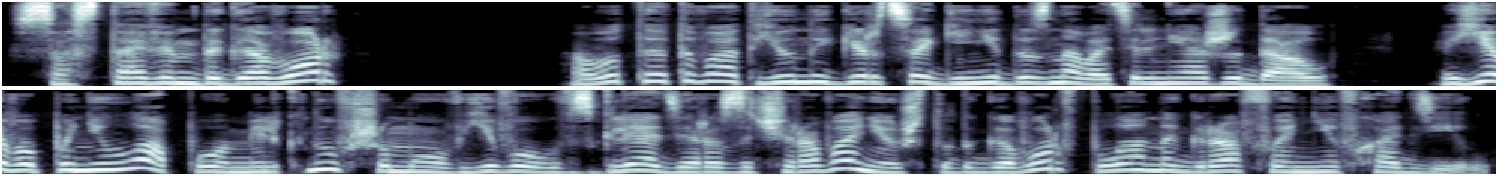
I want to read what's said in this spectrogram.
Составим договор?» А вот этого от юной герцогини дознаватель не ожидал. Ева поняла по мелькнувшему в его взгляде разочарованию, что договор в планы графа не входил.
